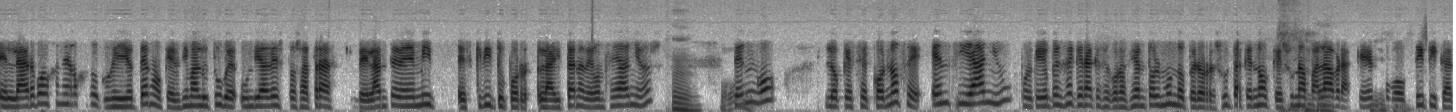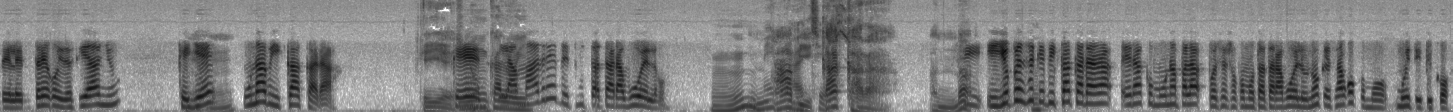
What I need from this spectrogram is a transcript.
el árbol genealógico que yo tengo, que encima lo tuve un día de estos atrás delante de mí, escrito por la gitana de 11 años. Mm. Tengo lo que se conoce en Ciañu, porque yo pensé que era que se conocía en todo el mundo, pero resulta que no, que es una palabra que es como típica del entrego y de Ciañu, que ye una bicácara, que es la madre de tu tatarabuelo. Mm. Ah, bicácara. Sí, y yo pensé que bicácara era, como una palabra, pues eso, como tatarabuelo, ¿no? Que es algo como muy típico.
